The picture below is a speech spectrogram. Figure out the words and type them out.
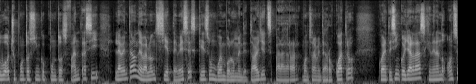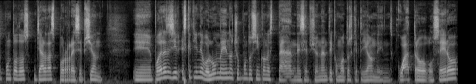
Tuvo 8.5 puntos fantasy. Le aventaron el balón 7 veces, que es un buen volumen de targets para agarrar. Bueno, solamente agarró 4. 45 yardas, generando 11.2 yardas por recepción. Eh, podrás decir, es que tiene volumen, 8.5 no es tan decepcionante como otros que te llegaron en 4 o 0.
